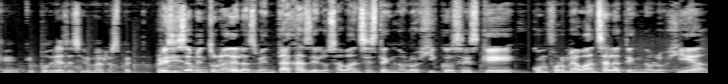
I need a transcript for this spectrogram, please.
¿Qué, ¿Qué, podrías decirme al respecto? Precisamente una de las ventajas de los avances tecnológicos es que conforme avanza la tecnología,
